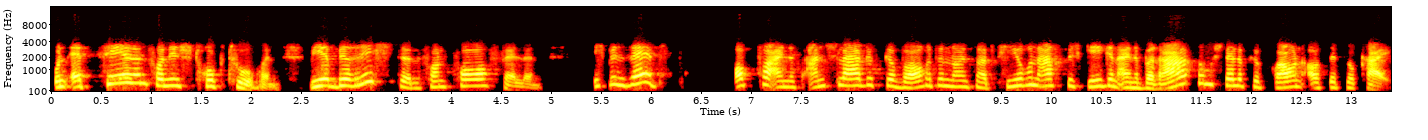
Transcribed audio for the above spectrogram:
und erzählen von den Strukturen. Wir berichten von Vorfällen. Ich bin selbst Opfer eines Anschlages geworden 1984 gegen eine Beratungsstelle für Frauen aus der Türkei.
